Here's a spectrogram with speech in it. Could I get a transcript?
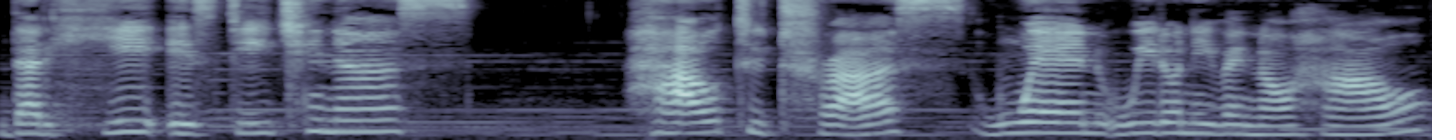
that he is teaching us how to trust when we don't even know how.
